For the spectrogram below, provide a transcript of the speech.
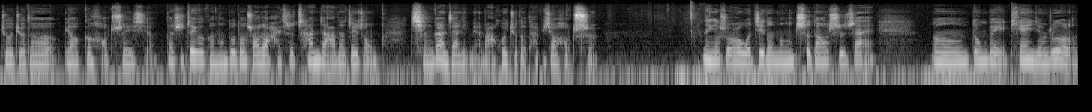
就觉得要更好吃一些。但是这个可能多多少少还是掺杂的这种情感在里面吧，会觉得它比较好吃。那个时候我记得能吃到是在，嗯，东北天已经热了，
